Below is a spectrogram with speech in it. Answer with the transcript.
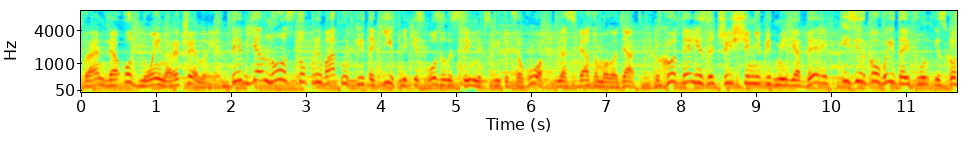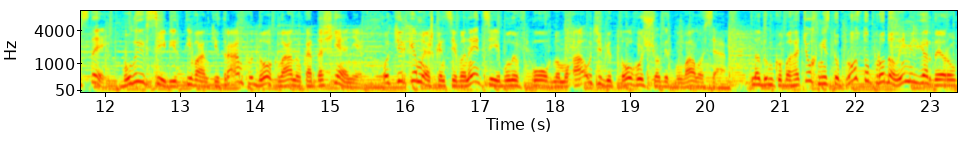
вбрань для одної нареченої, 90 приватних літаків, які звозили сильних світу цього на свято молодят, готелі зачищені під мільярдерів і зірковий тайфун із гостей. Були всі від Іванки Трамп до клану Кардаш'янів. От тільки мешканці Венеції були в повному ауті від того, що відбувалося. На думку багатьох, місто просто продали мільярдеру.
